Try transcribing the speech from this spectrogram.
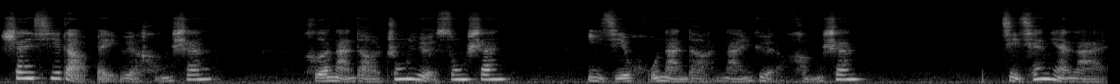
山西的北岳衡山、河南的中岳嵩山，以及湖南的南岳衡山。几千年来，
